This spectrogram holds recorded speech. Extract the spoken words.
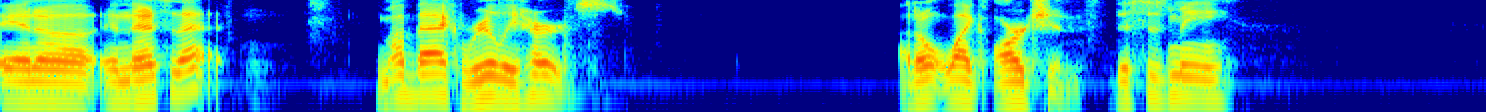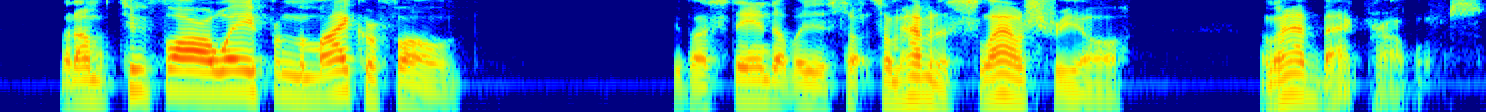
and, uh, and that's that. My back really hurts. I don't like arching. This is me, but I'm too far away from the microphone if I stand up so I'm having a slouch for y'all. I'm gonna have back problems.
